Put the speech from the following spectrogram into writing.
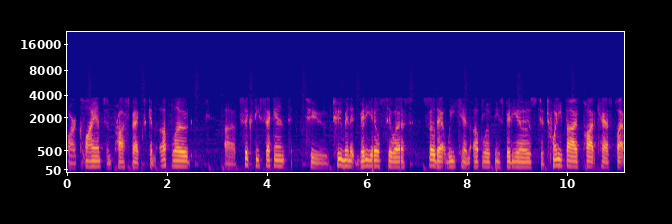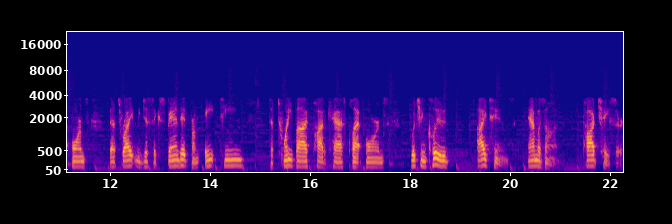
our clients and prospects can upload uh, 60 second to two minute videos to us so that we can upload these videos to 25 podcast platforms. That's right, we just expanded from 18 to 25 podcast platforms, which include iTunes, Amazon, Podchaser,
